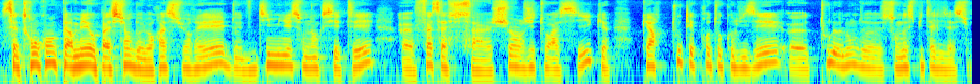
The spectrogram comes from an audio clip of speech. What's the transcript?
Cette rencontre permet au patient de le rassurer, de diminuer son anxiété euh, face à sa chirurgie thoracique car tout est protocolisé tout le long de son hospitalisation.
